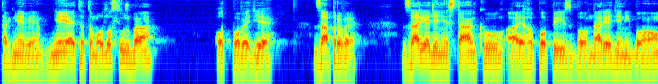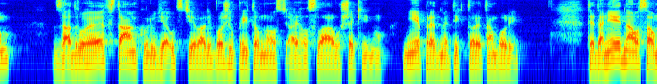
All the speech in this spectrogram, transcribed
tak neviem, nie je aj toto modloslužba? Odpoveď je. Za prvé, zariadenie stánku a jeho popis bol nariadený Bohom. Za druhé, v stánku ľudia uctievali Božiu prítomnosť a jeho slávu šekínu nie predmety, ktoré tam boli. Teda nejednalo sa o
